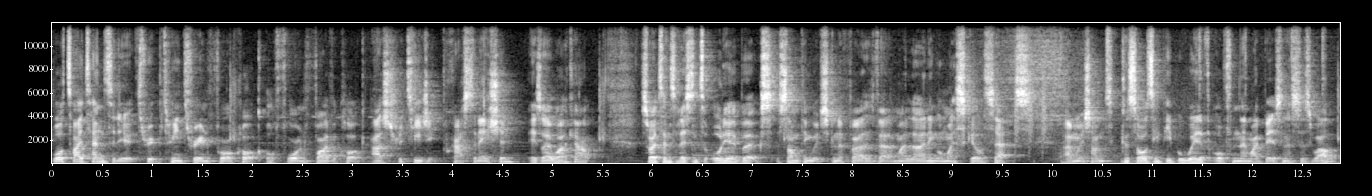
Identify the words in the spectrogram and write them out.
what I tend to do between three and four o'clock or four and five o'clock as strategic procrastination is I work out. So I tend to listen to audiobooks, something which is going to further develop my learning or my skill sets, um, which I'm consulting people with or from there my business as well.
